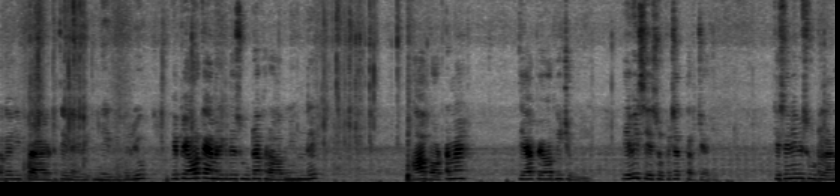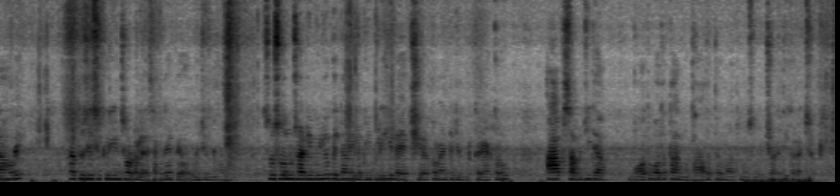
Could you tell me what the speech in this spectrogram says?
ਇੱਕ ਜੀ, ਪੈਰਟ ਤੇ ਨੇਵੀ ਨੇਵੀ ਬਲੂ ਇਹ ਪਿਓਰ ਕੈਮਰਿਕ ਦੇ ਸੂਟ ਆ, ਖਰਾਬ ਨਹੀਂ ਹੁੰਦੇ। ਆਹ ਬਾਟਮ ਹੈ ਤੇ ਆਹ ਪਿਓਰ ਦੀ ਚੁੰਨੀ ਹੈ। ਇਹ ਵੀ 675 ਚ ਹੈ ਜੀ। ਕਿਸੇ ਨੇ ਵੀ ਸੂਟ ਲੈਣਾ ਹੋਵੇ, ਤਾਂ ਤੁਸੀਂ ਸਕਰੀਨਸ਼ਾਟ ਲੈ ਸਕਦੇ ਹੋ ਪਿਓਰ ਦੀਆਂ ਚੁੰਨੀਆਂ ਦਾ ਸੋ ਤੁਹਾਨੂੰ ਸਾਡੀ ਵੀਡੀਓ ਕਿੱਦਾਂ ਦੀ ਲੱਗੀ ਪਲੀਜ਼ ਲਾਈਕ ਸ਼ੇਅਰ ਕਮੈਂਟ ਜ਼ਰੂਰ ਕਰਿਆ ਕਰੋ। ਆਪ ਸਭ ਜੀ ਦਾ ਬਹੁਤ ਬਹੁਤ ਧੰਨਵਾਦ, ਪਰਮਾਤਮਾ ਤੁਹਾਨੂੰ ਚੜ੍ਹਦੀ ਕਲਾ ਚ ਰੱਖੇ।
